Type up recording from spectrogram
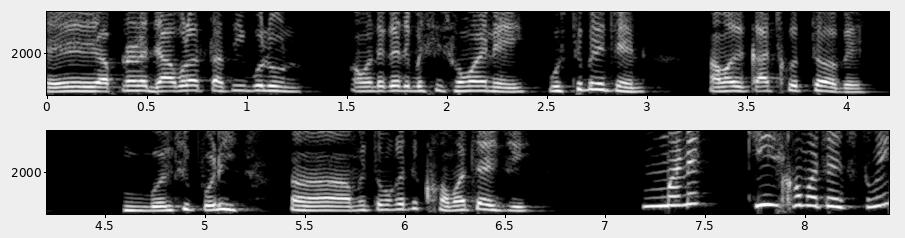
এই আপনারা যা বলার তাতেই বলুন। আমাদের কাছে বেশি সময় নেই বুঝতে পেরেছেন? আমাকে কাজ করতে হবে। বলছি পড়ি আমি তোমার কাছে ক্ষমা চাইছি। মানে কি ক্ষমা চাইছো তুমি?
